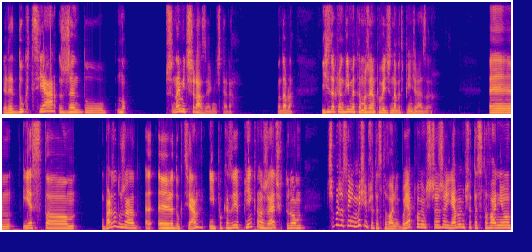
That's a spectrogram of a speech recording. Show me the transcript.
Redukcja rzędu, no, przynajmniej 3 razy, jak nie 4. No dobra. Jeśli zaokrąglimy, to możemy powiedzieć, że nawet 5 razy. Jest to bardzo duża redukcja i pokazuje piękną rzecz, którą trzeba czasami myśleć przy testowaniu, bo ja powiem szczerze, ja bym przy testowaniu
